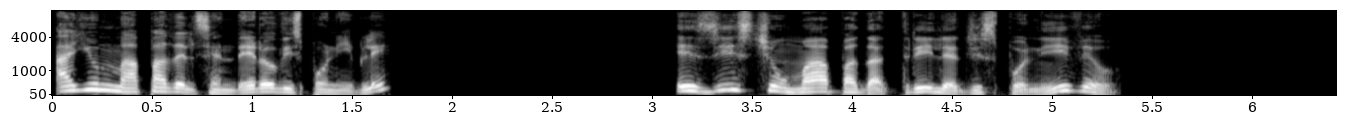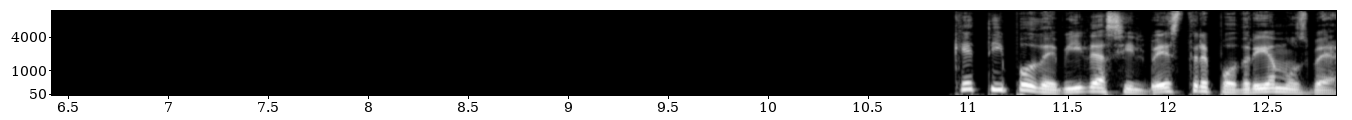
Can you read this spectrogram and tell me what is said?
¿Hay un mapa del sendero disponible? Existe um mapa da trilha disponível? ¿Qué tipo de vida silvestre podríamos ver?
